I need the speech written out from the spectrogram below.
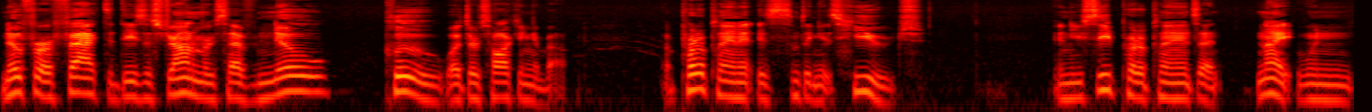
know for a fact that these astronomers have no clue what they're talking about. A protoplanet is something that's huge. And you see protoplanets at night when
